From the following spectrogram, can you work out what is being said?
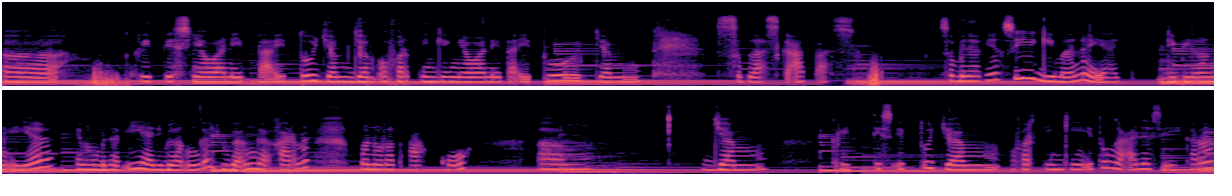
uh, kritisnya wanita itu jam-jam overthinkingnya wanita itu jam 11 ke atas. Sebenarnya sih gimana ya dibilang iya emang benar iya dibilang enggak juga enggak. Karena menurut aku um, jam kritis itu jam overthinking itu nggak ada sih. Karena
